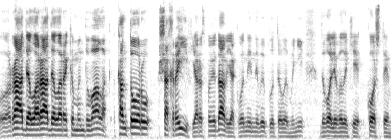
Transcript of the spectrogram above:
радила, радила, рекомендувала контору шахраїв. Я розповідав, як вони не виплатили мені доволі великі кошти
